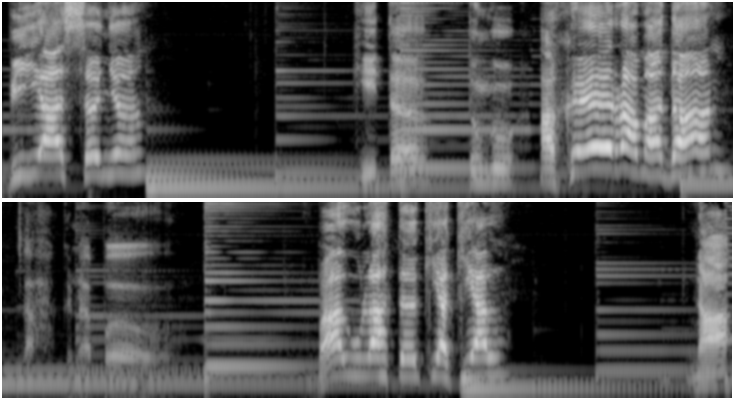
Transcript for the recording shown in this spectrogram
Biasanya kita tunggu akhir Ramadan Dah, kenapa? barulah terkial-kial nak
